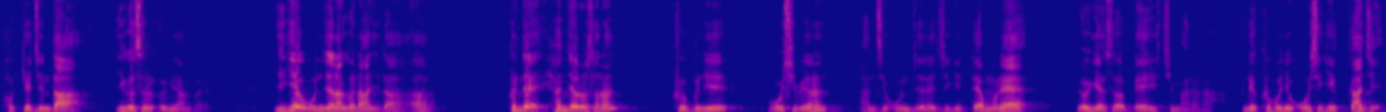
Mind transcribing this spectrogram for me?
벗겨진다. 이것을 의미한 거예요. 이게 온전한 건 아니다. 근데 현재로서는 그분이 오시면은 반드시 온전해지기 때문에 여기에서 매이지 말아라. 근데 그분이 오시기까지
